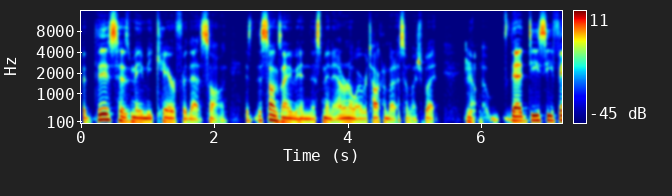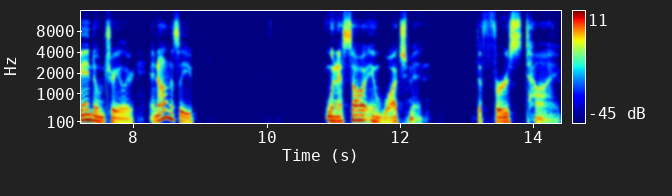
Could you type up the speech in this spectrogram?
But this has made me care for that song. The song's not even in this minute. I don't know why we're talking about it so much, but No. Uh, that DC fandom trailer, and honestly, when I saw it in Watchmen the first time,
